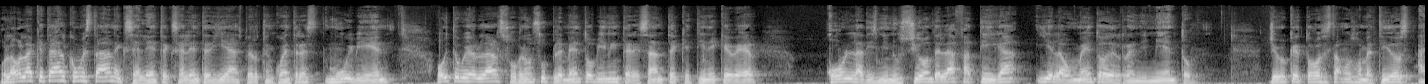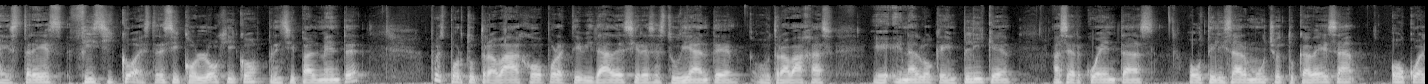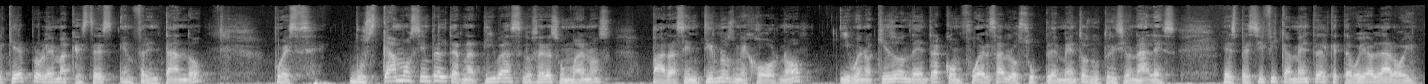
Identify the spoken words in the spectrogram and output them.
Hola, hola, ¿qué tal? ¿Cómo están? Excelente, excelente día. Espero te encuentres muy bien. Hoy te voy a hablar sobre un suplemento bien interesante que tiene que ver con la disminución de la fatiga y el aumento del rendimiento. Yo creo que todos estamos sometidos a estrés físico, a estrés psicológico principalmente, pues por tu trabajo, por actividades, si eres estudiante o trabajas eh, en algo que implique hacer cuentas o utilizar mucho tu cabeza o cualquier problema que estés enfrentando, pues buscamos siempre alternativas los seres humanos para sentirnos mejor, ¿no? Y bueno, aquí es donde entra con fuerza los suplementos nutricionales, específicamente del que te voy a hablar hoy.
